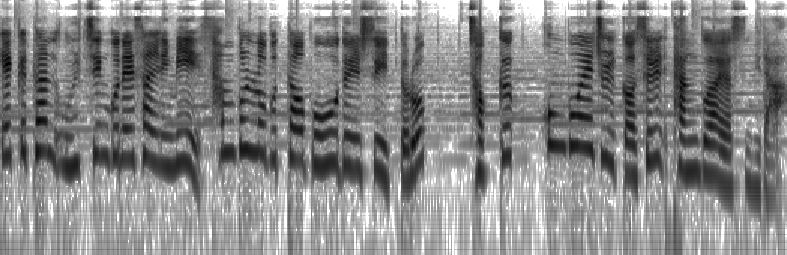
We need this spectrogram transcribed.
깨끗한 울진군의 살림이 산불로부터 보호될 수 있도록 적극 홍보해 줄 것을 당부하였습니다.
